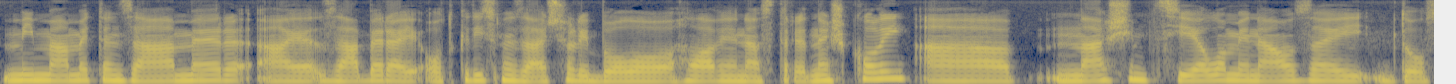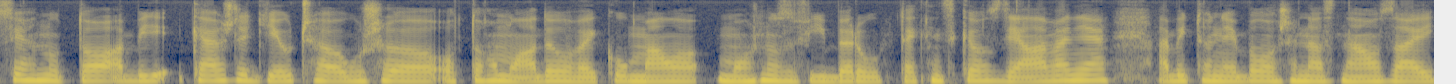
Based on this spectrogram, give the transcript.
My máme ten zámer a záber aj odkedy sme začali, bolo hlavne na stredné školy a našim cieľom je naozaj dosiahnuť to, aby každé dievča už e, od toho mladého veku malo možnosť výberu technického vzdelávania, aby to nebolo, že nás naozaj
